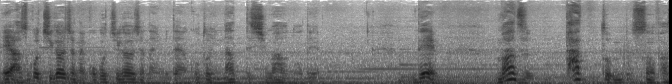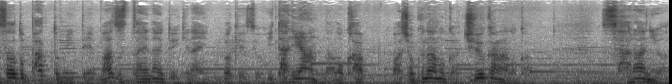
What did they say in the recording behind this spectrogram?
えあそこ違うじゃないここ違うじゃないみたいなことになってしまうので。でまずパッとそのファサードパッと見てまず伝えないといけないわけですよ。イタリアンなのか和食なのか中華なのか。さらには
